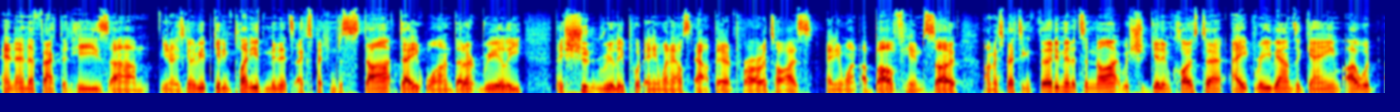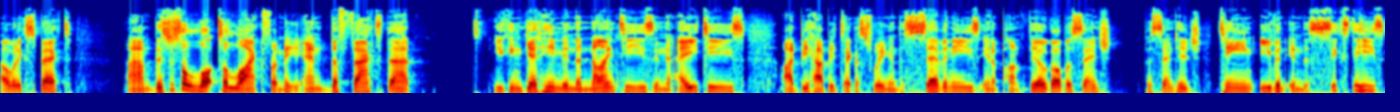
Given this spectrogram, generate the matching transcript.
and, and the fact that he's, um, you know, he's going to be getting plenty of minutes. I expect him to start day one. They don't really, they shouldn't really put anyone else out there and prioritize anyone above him. So I'm expecting 30 minutes a night, which should get him close to eight rebounds a game. I would, I would expect. Um, there's just a lot to like for me, and the fact that you can get him in the 90s, in the 80s. I'd be happy to take a swing in the 70s in a punt field goal percentage percentage team, even in the 60s,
